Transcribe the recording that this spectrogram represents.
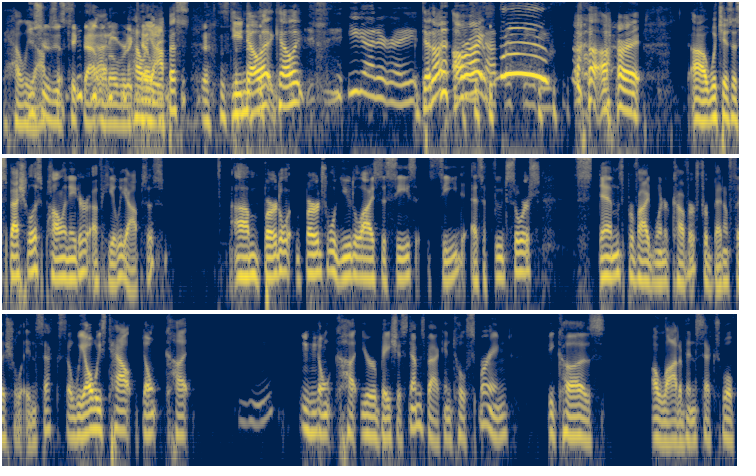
Heliopsis. You should have just kicked that one over to Kelly. Heliopis. Do you know it, Kelly? You got it right. Did I? All right. Copper All right. Uh, which is a specialist pollinator of Heliopsis. Um, bird, birds will utilize the seeds, seed as a food source. Stems provide winter cover for beneficial insects. So we always tout don't cut don't cut your herbaceous stems back until spring because a lot of insects will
